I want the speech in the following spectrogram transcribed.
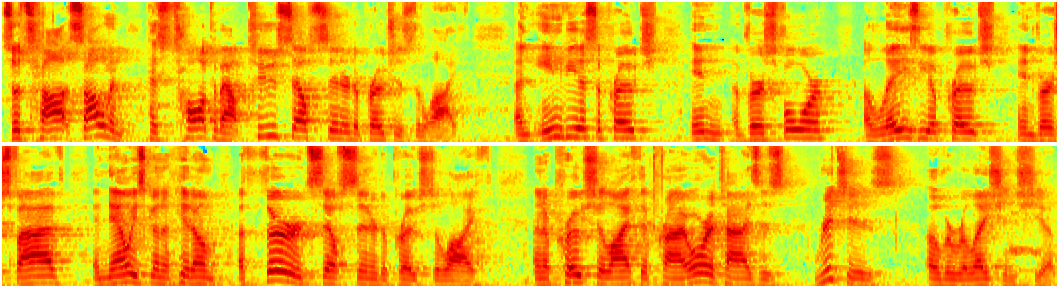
So Solomon has talked about two self centered approaches to life an envious approach in verse 4, a lazy approach in verse 5, and now he's going to hit on a third self centered approach to life an approach to life that prioritizes riches over relationship.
